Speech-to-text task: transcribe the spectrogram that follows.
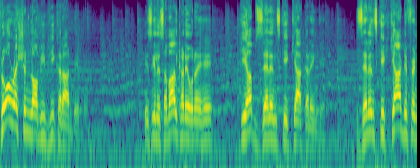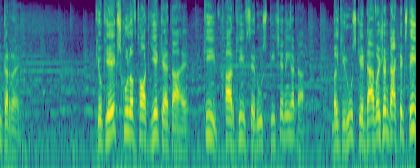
प्रो रशियन लॉबी भी करार देते इसीलिए सवाल खड़े हो रहे हैं कि अब जेलेंस्की क्या करेंगे? जेलेंस्की क्या डिफेंड कर रहे हैं? क्योंकि एक स्कूल ऑफ़ थॉट यह कहता है कि खारखीव से रूस पीछे नहीं हटा, बल्कि रूस की डायवर्जन टैक्टिक्स थी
